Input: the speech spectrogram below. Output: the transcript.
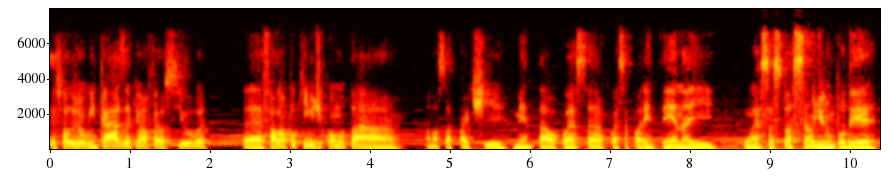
Pessoal do Jogo em Casa, aqui é o Rafael Silva. É, falar um pouquinho de como está a nossa parte mental com essa, com essa quarentena e com essa situação de não poder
